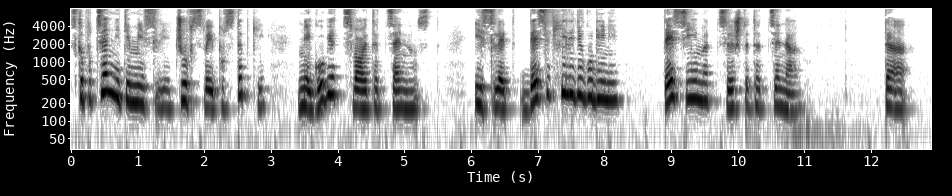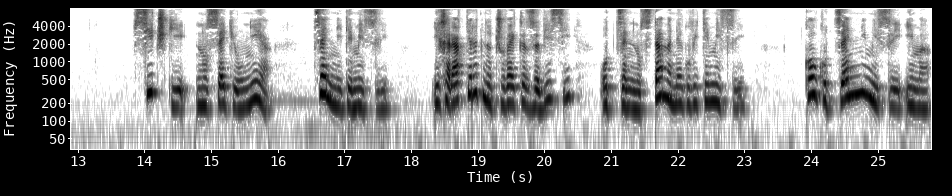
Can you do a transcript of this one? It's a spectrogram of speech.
Скъпоценните мисли, чувства и постъпки не губят своята ценност и след 10 000 години те си имат същата цена. Та всички носети уния, ценните мисли, и характерът на човека зависи от ценността на неговите мисли. Колко ценни мисли има,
